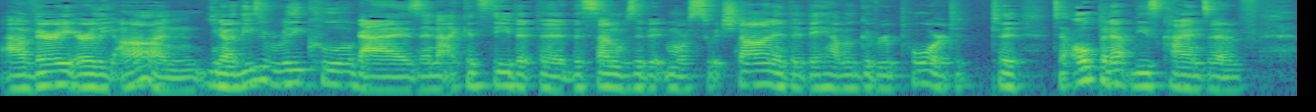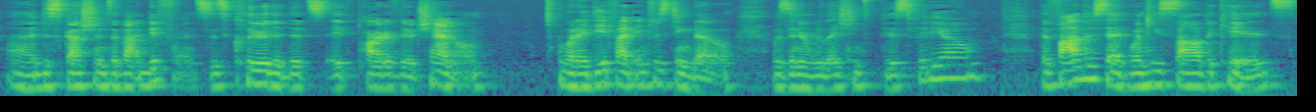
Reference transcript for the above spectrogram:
uh, very early on you know these are really cool guys and i could see that the, the son was a bit more switched on and that they have a good rapport to, to, to open up these kinds of uh, discussions about difference. It's clear that it's, it's part of their channel. What I did find interesting though was in relation to this video, the father said when he saw the kids,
